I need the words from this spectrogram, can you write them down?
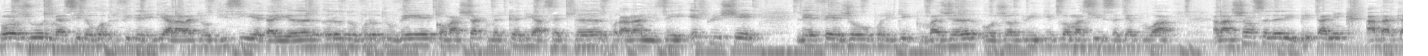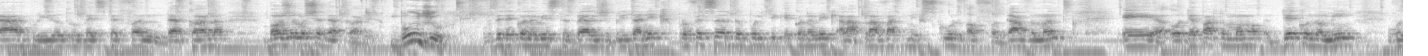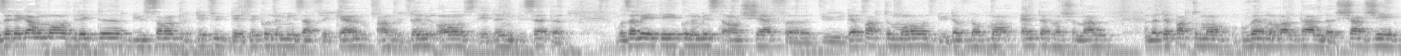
bonjour, merci de votre fidélité à la radio d'ici et d'ailleurs. Heureux de vous retrouver comme à chaque mercredi à 7h pour analyser, éplucher les faits géopolitiques majeurs. Aujourd'hui, diplomatie se déploie à la chancellerie britannique à Dakar pour y retrouver Stéphane Dercon. Bonjour, monsieur Dercon. Bonjour. Vous êtes économiste belge britannique, professeur de politique économique à la Blavatnik School of Government et euh, au département d'économie. Vous êtes également directeur du Centre d'études des économies africaines entre 2011 et 2017. Vous avez été économiste en chef euh, du département du développement international, le département gouvernemental chargé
